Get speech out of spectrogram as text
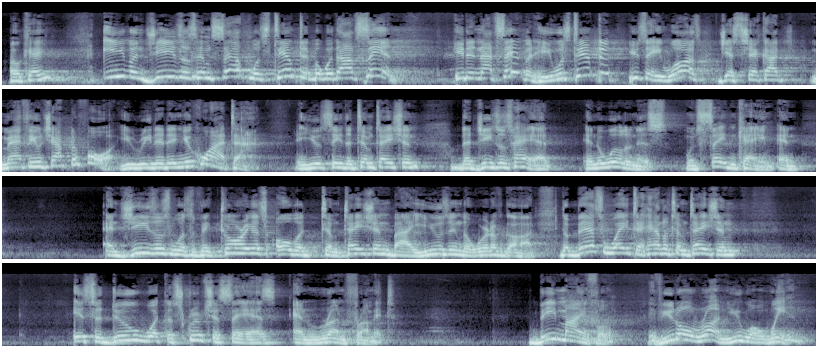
Okay? Even Jesus himself was tempted, but without sin. He did not sin, but he was tempted. You say he was. Just check out Matthew chapter 4. You read it in your quiet time, and you see the temptation that Jesus had in the wilderness when Satan came and and Jesus was victorious over temptation by using the word of God. The best way to handle temptation is to do what the scripture says and run from it. Be mindful. If you don't run, you won't win.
